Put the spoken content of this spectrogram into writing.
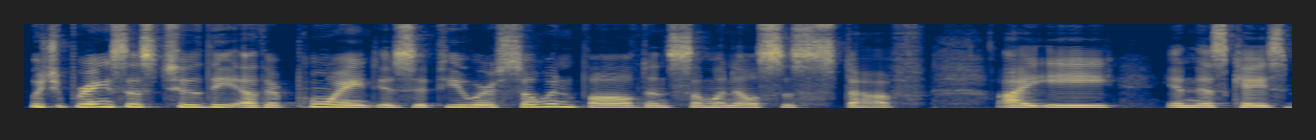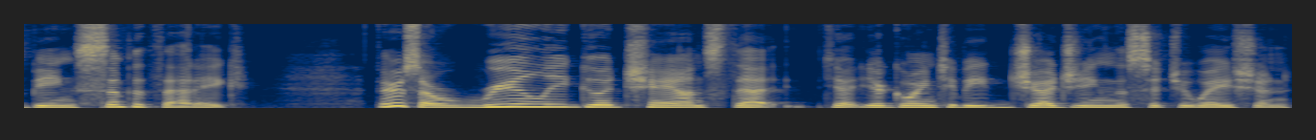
Which brings us to the other point is if you are so involved in someone else's stuff, i.e., in this case, being sympathetic, there's a really good chance that, that you're going to be judging the situation,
